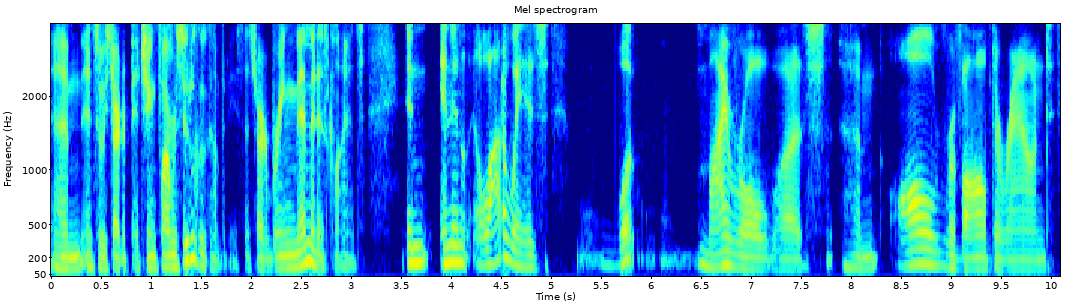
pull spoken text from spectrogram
Um, and so we started pitching pharmaceutical companies and started bringing them in as clients. And, and in a lot of ways, what my role was um, all revolved around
